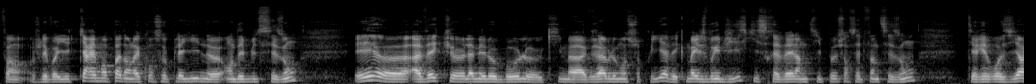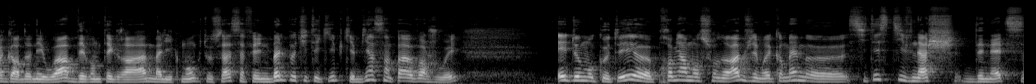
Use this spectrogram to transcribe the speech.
enfin, je les voyais carrément pas dans la course au play-in en début de saison. Et avec la Melo Ball qui m'a agréablement surpris, avec Miles Bridges qui se révèle un petit peu sur cette fin de saison, Terry Rozier, Gordon Hayward, Devontae Graham, Malik Monk, tout ça, ça fait une belle petite équipe qui est bien sympa à avoir joué. Et de mon côté, première mention honorable, j'aimerais quand même citer Steve Nash des Nets,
